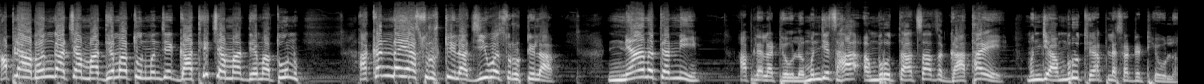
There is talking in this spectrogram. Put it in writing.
आपल्या अभंगाच्या माध्यमातून म्हणजे गाथेच्या माध्यमातून अखंड या सृष्टीला जीवसृष्टीला ज्ञान त्यांनी आपल्याला ठेवलं. म्हणजेच हा अमृताचाच गाथा आहे. म्हणजे अमृत हे आपल्यासाठी ठेवलं.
